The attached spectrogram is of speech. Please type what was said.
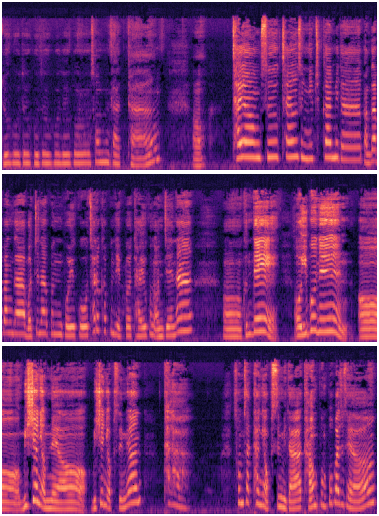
두구두구두구두구 솜사탕. 어 차영숙 차영숙님 축하합니다. 반가 반가. 멋진 화분 보이고 차룩 화분도 예뻐요. 다육은 언제나? 어 근데 어 이분은 어 미션이 없네요. 미션이 없으면 탈락. 솜사탕이 없습니다. 다음 분 뽑아주세요.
